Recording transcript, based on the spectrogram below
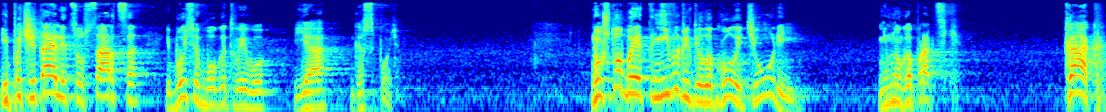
и почитай лицо старца, и бойся Бога твоего, я Господь. Но чтобы это не выглядело голой теорией, немного практики. Как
